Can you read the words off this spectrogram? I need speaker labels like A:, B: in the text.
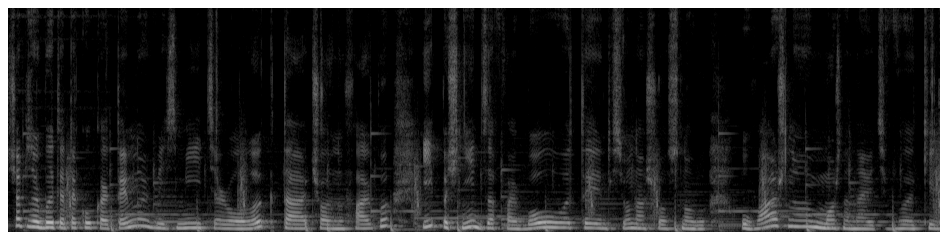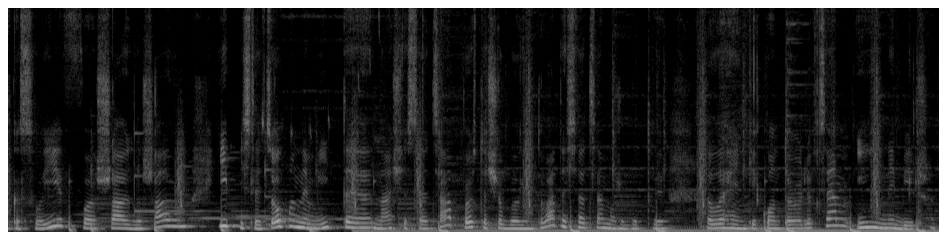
A: Щоб зробити таку картину, візьміть ролик та чорну фарбу і почніть зафарбовувати всю нашу основу. Уважно, можна навіть в кілька слоїв, шар за шаром, і після цього намітьте наші серця, просто щоб орієнтуватися, це може бути легенький контур олівцем і не більше.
